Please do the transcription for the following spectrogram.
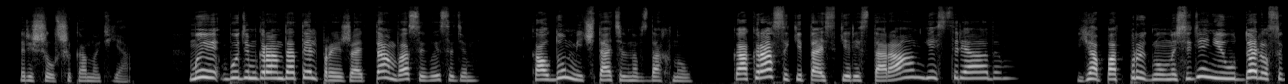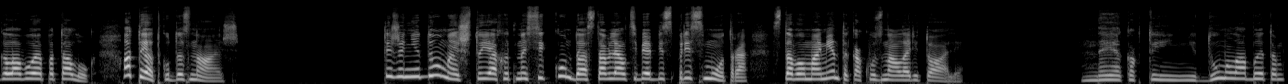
— решил шикануть я. «Мы будем Гранд-отель проезжать, там вас и высадим». Колдун мечтательно вздохнул. Как раз и китайский ресторан есть рядом. Я подпрыгнул на сиденье и ударился головой о потолок. А ты откуда знаешь? Ты же не думаешь, что я хоть на секунду оставлял тебя без присмотра с того момента, как узнал о ритуале? Да я как-то и не думал об этом,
